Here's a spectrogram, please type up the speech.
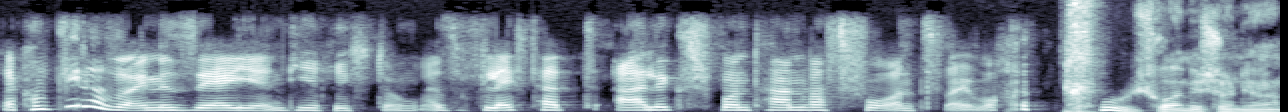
Da kommt wieder so eine Serie in die Richtung. Also vielleicht hat Alex spontan was vor in zwei Wochen. Puh, ich freue mich schon, ja.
